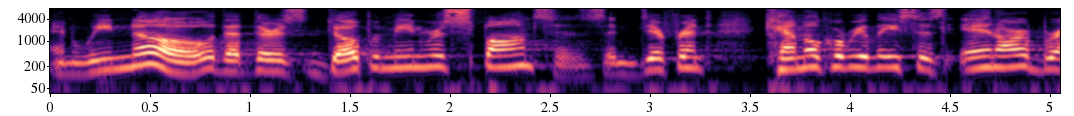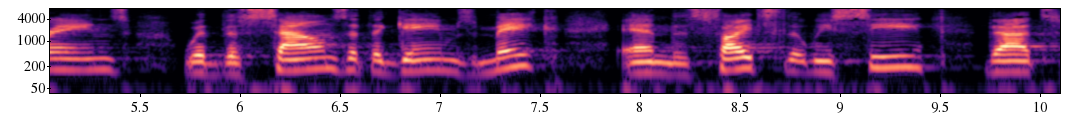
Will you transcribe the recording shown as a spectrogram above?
And we know that there's dopamine responses and different chemical releases in our brains with the sounds that the games make and the sights that we see that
